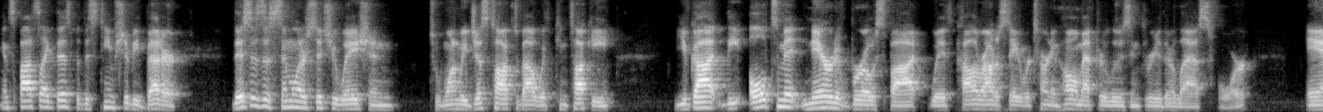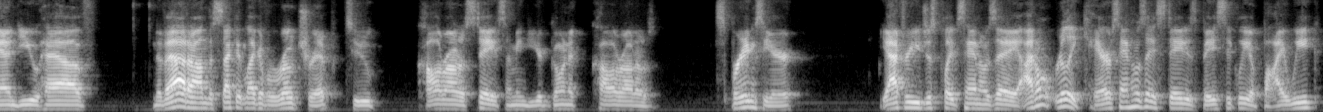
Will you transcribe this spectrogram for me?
in spots like this. But this team should be better. This is a similar situation to one we just talked about with Kentucky. You've got the ultimate narrative bro spot with Colorado State returning home after losing three of their last four, and you have Nevada on the second leg of a road trip to Colorado State. I mean, you're going to Colorado Springs here, after you just played San Jose, I don't really care. San Jose State is basically a bye week.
